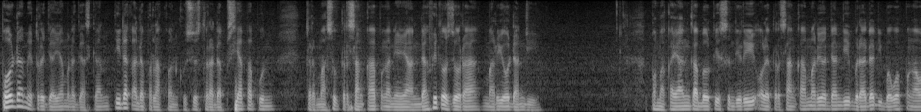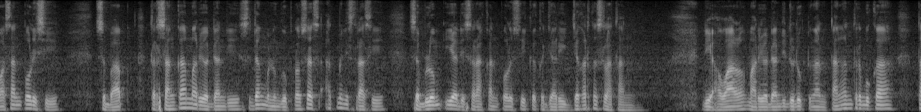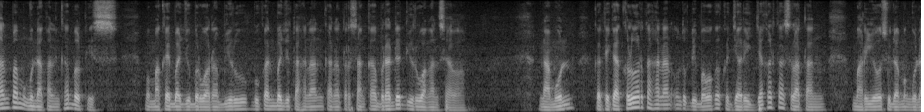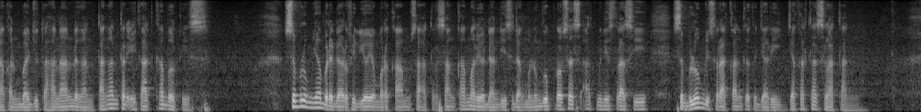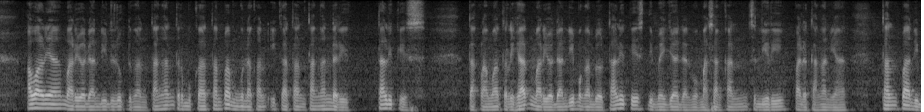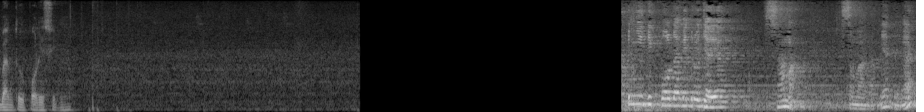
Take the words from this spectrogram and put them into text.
Polda Metro Jaya menegaskan tidak ada perlakuan khusus terhadap siapa pun, termasuk tersangka penganiayaan David Ozora Mario Dandi. Pemakaian kabel tis sendiri oleh tersangka Mario Dandi berada di bawah pengawasan polisi, sebab tersangka Mario Dandi sedang menunggu proses administrasi sebelum ia diserahkan polisi ke Kejari, Jakarta Selatan. Di awal, Mario Dandi duduk dengan tangan terbuka tanpa menggunakan kabel tis memakai baju berwarna biru bukan baju tahanan karena tersangka berada di ruangan sel. Namun, ketika keluar tahanan untuk dibawa ke Kejari Jakarta Selatan, Mario sudah menggunakan baju tahanan dengan tangan terikat kabel tis. Sebelumnya beredar video yang merekam saat tersangka Mario Dandi sedang menunggu proses administrasi sebelum diserahkan ke Kejari Jakarta Selatan. Awalnya Mario Dandi duduk dengan tangan terbuka tanpa menggunakan ikatan tangan dari talitis. Tak lama terlihat Mario Dandi mengambil talitis di meja dan memasangkan sendiri pada tangannya tanpa dibantu polisi. Penyidik Polda Metro Jaya sama semangatnya dengan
